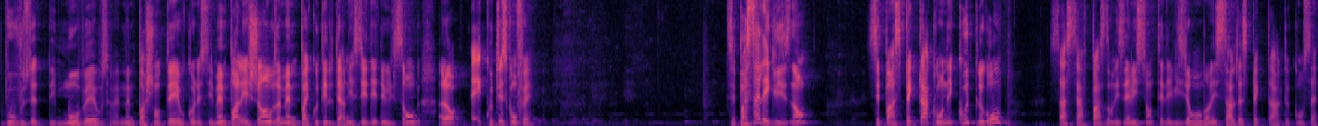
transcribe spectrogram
Vous vous êtes des mauvais, vous savez même pas chanter, vous connaissez même pas les chants, vous avez même pas écouté le dernier CD de Hillsong. Alors écoutez ce qu'on fait. C'est pas ça l'Église, non? C'est pas un spectacle on écoute le groupe? Ça, ça passe dans les émissions de télévision, dans les salles de spectacle, de concerts.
